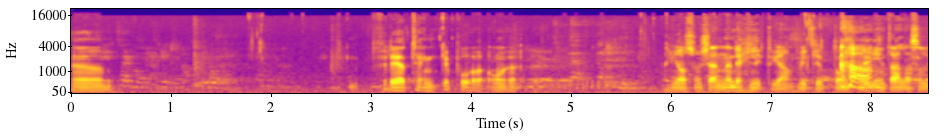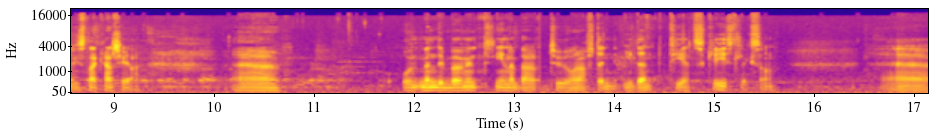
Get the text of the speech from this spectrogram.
Ehm, för det jag tänker på, om jag som känner dig lite grann, vilket de, Ja. inte alla som lyssnar kanske gör. Ehm, och, men det behöver inte innebära att du har haft en identitetskris liksom. Ehm,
